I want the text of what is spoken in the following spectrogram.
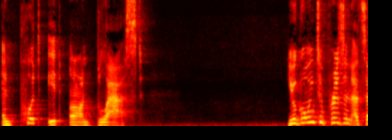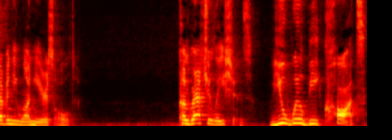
and put it on blast. You're going to prison at 71 years old. Congratulations. You will be caught.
